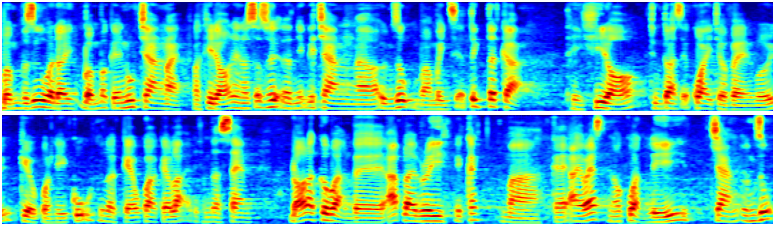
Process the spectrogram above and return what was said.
Bấm và giữ vào đây, bấm vào cái nút trang này và khi đó thì nó sẽ xuất hiện những cái trang à, ứng dụng và mình sẽ tích tất cả. Thì khi đó chúng ta sẽ quay trở về với kiểu quản lý cũ, tức là kéo qua kéo lại để chúng ta xem. Đó là cơ bản về app library, cái cách mà cái iOS nó quản lý trang ứng dụng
